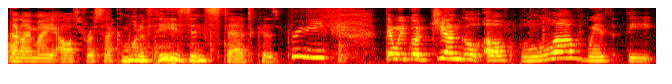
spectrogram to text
then I might ask for a second one of these instead because pretty. Then we've got Jungle of Love with the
